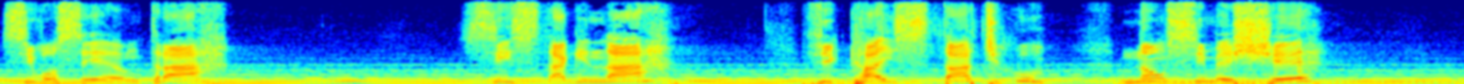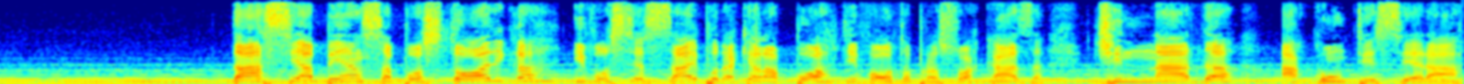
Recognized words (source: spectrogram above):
se você entrar, se estagnar, ficar estático, não se mexer, dá-se a benção apostólica e você sai por aquela porta e volta para sua casa. De nada acontecerá.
